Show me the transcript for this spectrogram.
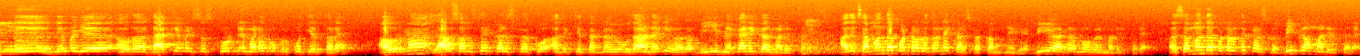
ಇಲ್ಲಿ ನಿಮಗೆ ಅವರ ಡಾಕ್ಯುಮೆಂಟ್ಸ್ ಸ್ಕ್ರೂಟ್ನಿ ಮಾಡೋಕೆ ಒಬ್ರು ಕೂತಿರ್ತಾರೆ. ಅವ್ರನ್ನ ಯಾವ ಸಂಸ್ಥೆಗೆ ಕಳಿಸ್ಬೇಕು? ಅದಕ್ಕೆ ತಕ್ಕ ಉದಾಹರಣೆಗೆ ಇವಾಗ ಬಿ ಇ ಮೆಕ್ಯಾನಿಕಲ್ ಮಾಡಿರ್ತಾರೆ. ಅದಕ್ಕೆ ಸಂಬಂಧಪಟ್ಟವ್ರ ಹತ್ರನೇ ಕಳಿಸ್ಬೇಕು ಕಂಪ್ನಿಗೆ ಬಿ ಇ ಆಟೋಮೊಬೈಲ್ ಮಾಡಿರ್ತಾರೆ. ಅದು ಸಂಬಂಧಪಟ್ಟವ್ರ ಹತ್ರ ಕಳಿಸ್ಬೇಕು. ಬಿ ಕಾಮ್ ಮಾಡಿರ್ತಾರೆ.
